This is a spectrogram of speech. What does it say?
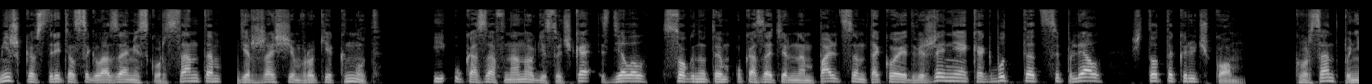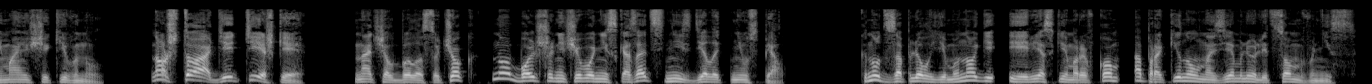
Мишка встретился глазами с курсантом, держащим в руке кнут, и, указав на ноги сучка, сделал согнутым указательным пальцем такое движение, как будто цеплял что-то крючком. Курсант, понимающе кивнул. «Ну что, детишки?» Начал было сучок, но больше ничего ни сказать, ни сделать не успел. Кнут заплел ему ноги и резким рывком опрокинул на землю лицом вниз.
